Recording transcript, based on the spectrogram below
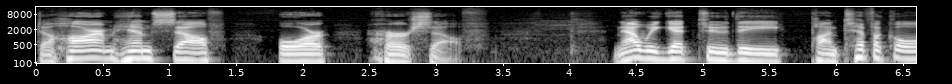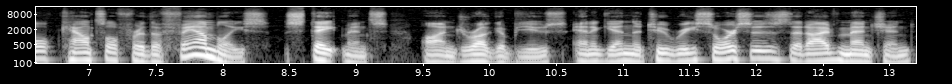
to harm himself or herself. Now we get to the Pontifical Council for the Families statements on drug abuse. And again, the two resources that I've mentioned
